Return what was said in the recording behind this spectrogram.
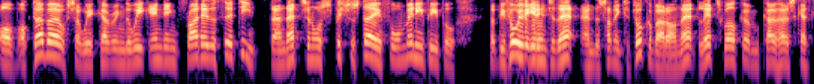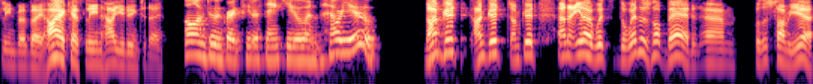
of October. So we're covering the week ending Friday, the 13th. And that's an auspicious day for many people. But before we get into that, and there's something to talk about on that, let's welcome co host Kathleen Beauvais. Hi, Kathleen. How are you doing today? Oh, I'm doing great, Peter. Thank you. And how are you? I'm good. I'm good. I'm good. And uh, you know, with the weather's not bad um, for this time of year.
